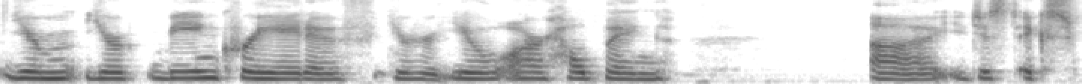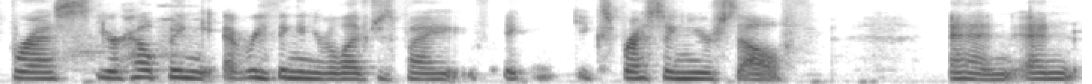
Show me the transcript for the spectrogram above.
You're you're being creative. You're you are helping uh, you just express you're helping everything in your life just by expressing yourself and and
